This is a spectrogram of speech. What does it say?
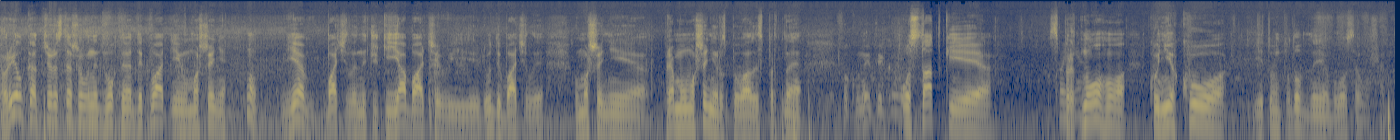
Горілка через те, що вони двох неадекватні в машині. Ну, є, бачили, не тільки я бачив, і люди бачили в машині, прямо в машині розпивали спиртне. Остатки спиртного, коньяку і тому подобне було все в машині.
